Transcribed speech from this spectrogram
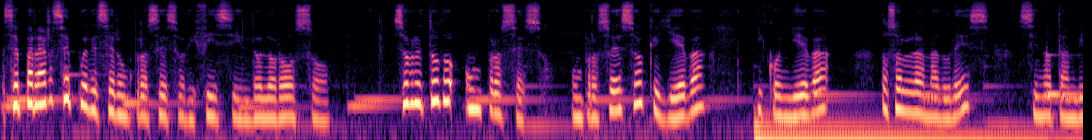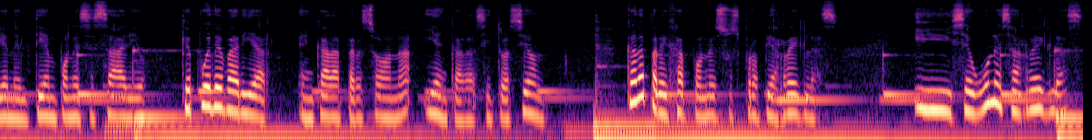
Separarse puede ser un proceso difícil, doloroso, sobre todo un proceso, un proceso que lleva y conlleva no solo la madurez, sino también el tiempo necesario, que puede variar en cada persona y en cada situación. Cada pareja pone sus propias reglas y según esas reglas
